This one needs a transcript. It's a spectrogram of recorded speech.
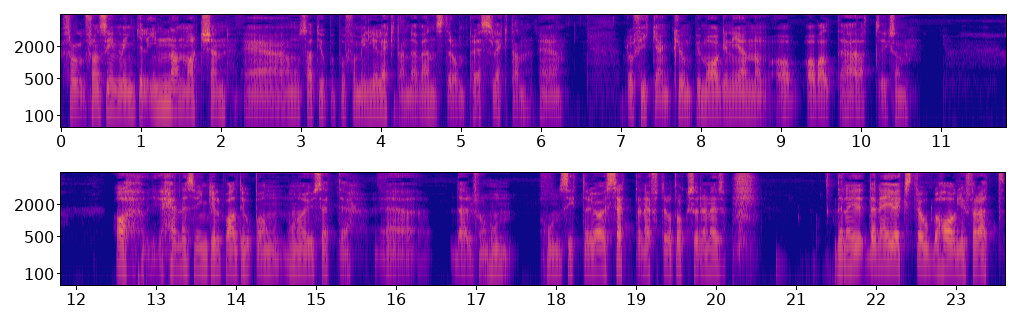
från, från sin vinkel innan matchen. Eh, hon satt ju uppe på familjeläktaren där vänster om pressläktaren. Eh, då fick jag en klump i magen igen av, av, av allt det här att liksom... Ja, hennes vinkel på alltihopa, hon, hon har ju sett det eh, därifrån hon, hon sitter. Jag har ju sett den efteråt också, den är, den är, den är ju extra obehaglig för att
